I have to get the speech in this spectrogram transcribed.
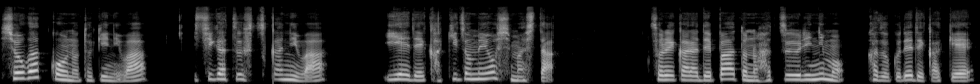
小学校の時には1月2日には家で書き初めをしました。それからデパートの初売りにも家族で出かけ、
